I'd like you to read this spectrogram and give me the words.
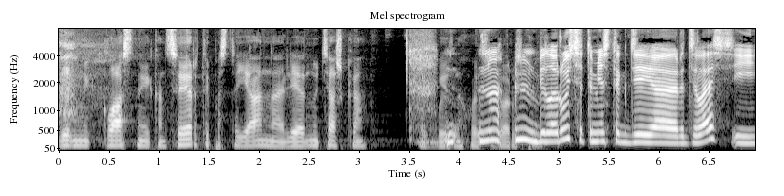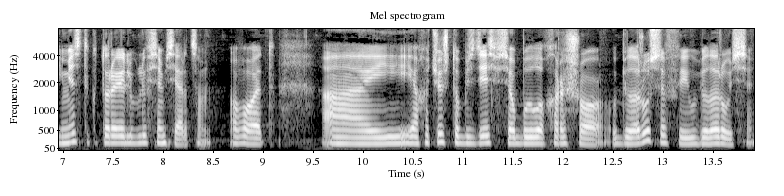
вельмі класныя канцэрты пастаянна але ну цяжка Як бы, знаходзіцца Ну, беларускай. Беларусь это место, где я родилась, и место, которое я люблю всем сердцем. Вот. А, И я хочу, чтобы здесь все было хорошо у белорусов и у Беларуси.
